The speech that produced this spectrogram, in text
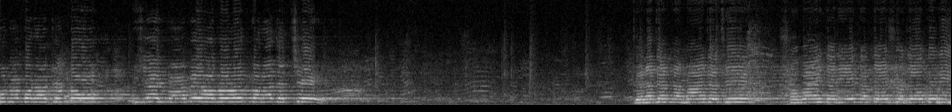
কামনা করার জন্য বিশেষভাবে অনুরোধ করা যাচ্ছে। জানাজার নামাজ আছে, সবাই দাঁড়িয়ে কাতার সোজা করি।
